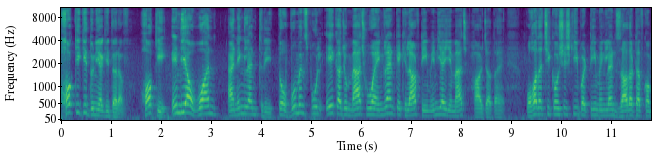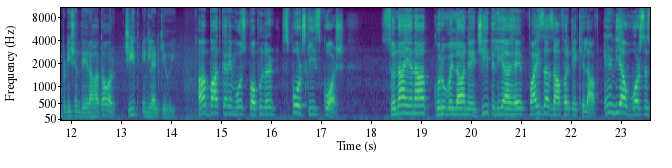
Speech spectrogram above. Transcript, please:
हॉकी की दुनिया की तरफ़। Hockey, India one and England three तो वुमेंस पूल ए का जो मैच हुआ इंग्लैंड के खिलाफ टीम इंडिया ये मैच हार जाता है। बहुत अच्छी कोशिश की पर टीम इंग्लैंड ज़्यादा टफ कंपटीशन दे रहा था और जीत इंग्लैंड की हुई। अब बात करें मोस्ट पॉपुलर स्पोर्ट्स की स्क्वाश सुनायना कुरुविला ने जीत लिया है फाइजा जाफ़र के खिलाफ। India versus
